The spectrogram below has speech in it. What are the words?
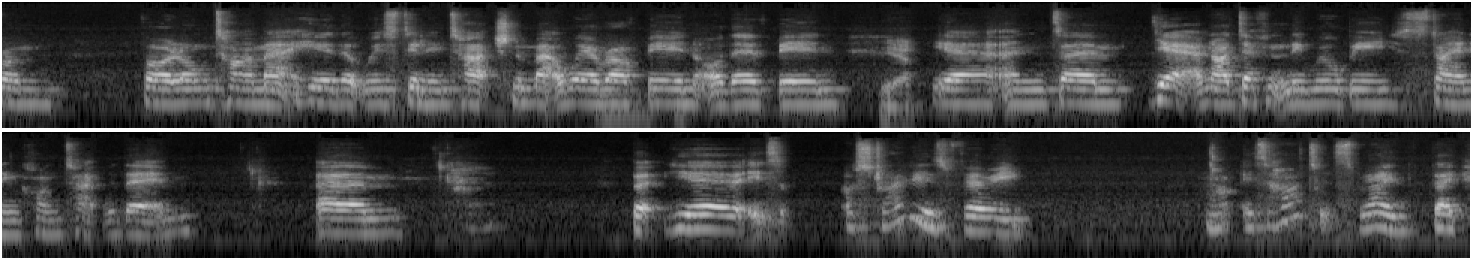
from for a long time out here that we're still in touch, no matter where I've been or they've been. Yeah. Yeah, and um, yeah, and I definitely will be staying in contact with them. Um, but yeah, it's Australia is very. It's hard to explain. They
